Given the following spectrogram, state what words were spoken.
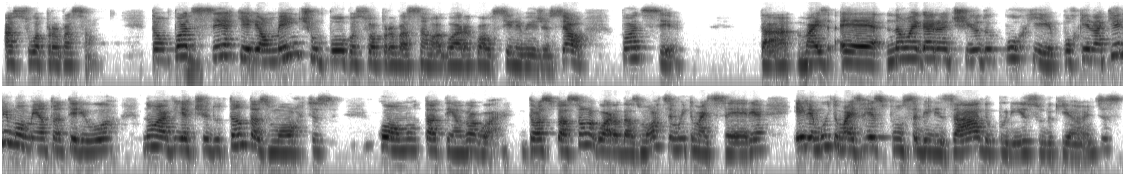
a sua aprovação. Então, pode ser que ele aumente um pouco a sua aprovação agora com o auxílio emergencial? Pode ser tá? Mas é, não é garantido, por quê? Porque naquele momento anterior não havia tido tantas mortes como está tendo agora. Então, a situação agora das mortes é muito mais séria, ele é muito mais responsabilizado por isso do que antes,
